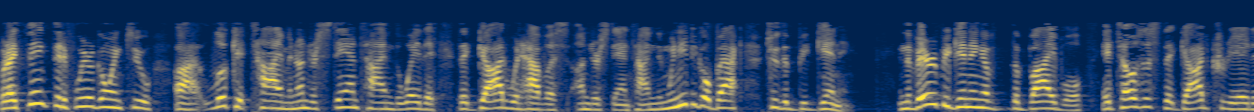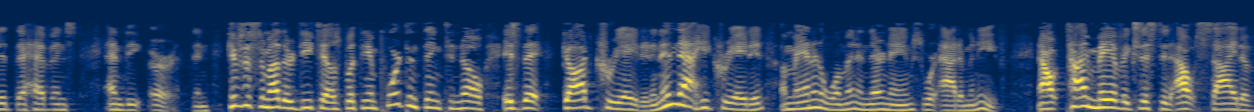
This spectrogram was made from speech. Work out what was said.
But I think that if we are going to uh, look at time and understand time the way that, that God would have us understand time, then we need to go back to the beginning. In the very beginning of the Bible, it tells us that God created the heavens and the earth and gives us some other details, but the important thing to know is that God created. And in that He created a man and a woman and their names were Adam and Eve. Now, time may have existed outside of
